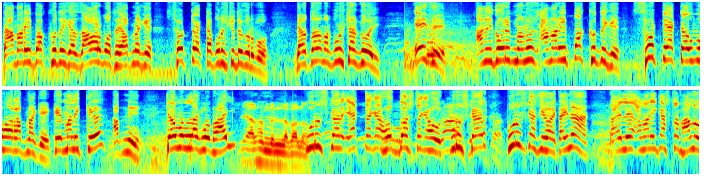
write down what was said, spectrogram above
তা আমার এই পক্ষ থেকে যাওয়ার পথে আপনাকে ছোট্ট একটা পুরস্কৃত করব। দাও তো, আমার পুরস্কার কই? এই যে আমি গরিব মানুষ আমার এই পক্ষ থেকে ছোট্ট একটা উপহার আপনাকে। কে মালিক কে? আপনি। কেমন লাগল ভাই? আলহামদুলিল্লাহ ভালো। পুরস্কার এক টাকা হোক দশ টাকা হোক পুরস্কার পুরস্কারই হয় তাই না? তাইলে আমার এই কাজটা ভালো?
